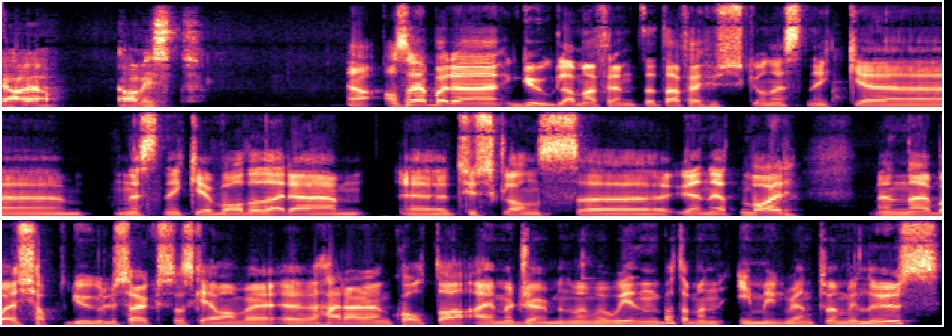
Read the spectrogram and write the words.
Ja, ja. Ja visst. Ja, altså Jeg bare googla meg frem til dette, for jeg husker jo nesten ikke Nesten ikke hva det derre eh, Tysklands eh, var. Men eh, bare kjapt Google-søk, så skrev han vel eh, Her er det en quota I am a German when we win, but I'm an immigrant when we lose.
